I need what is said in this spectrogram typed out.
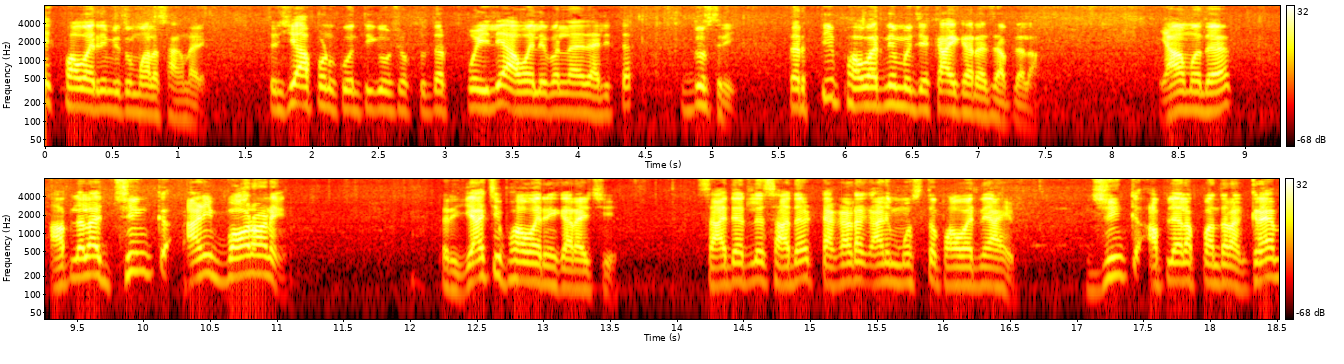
एक फवारणी मी तुम्हाला सांगणार आहे. तर ही आपण कोणती घेऊ शकतो? जर पहिली अवेलेबल नाही झाली तर दुसरी. तर ती फवारणी म्हणजे काय करायचं आपल्याला? यामध्ये आपल्याला झिंक आणि बॉरॉने आहे. तर याची फवारणी करायची. साध्यातलं साधं टकाटक आणि मस्त फवारणी आहे. झिंक आपल्याला पंधरा ग्रॅम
